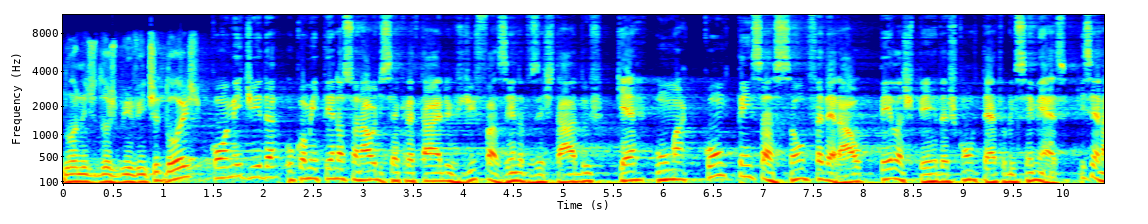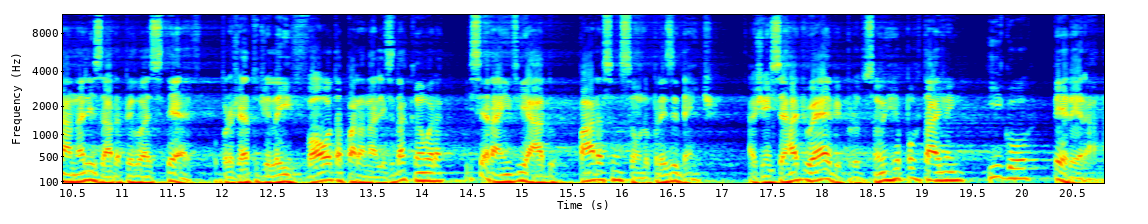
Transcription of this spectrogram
no ano de 2022. Com a medida, o Comitê Nacional de Secretários de Fazenda dos Estados quer uma compensação federal pelas perdas com o teto do ICMS, que será analisada pelo STF. O projeto de lei volta para análise da Câmara e será enviado para a sanção do presidente. Agência Rádio Web, produção e reportagem, Igor Pereira.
